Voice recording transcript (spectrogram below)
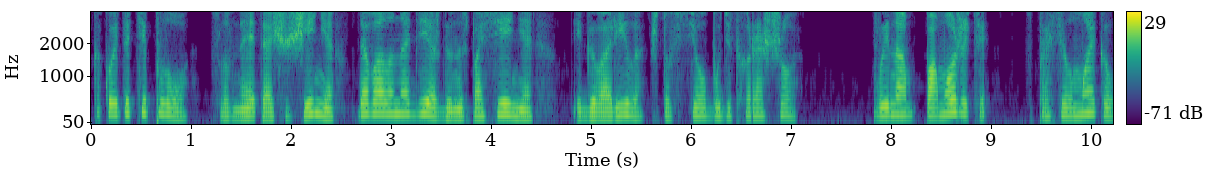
какое-то тепло, словно это ощущение давало надежду на спасение и говорило, что все будет хорошо. «Вы нам поможете?» — спросил Майкл,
